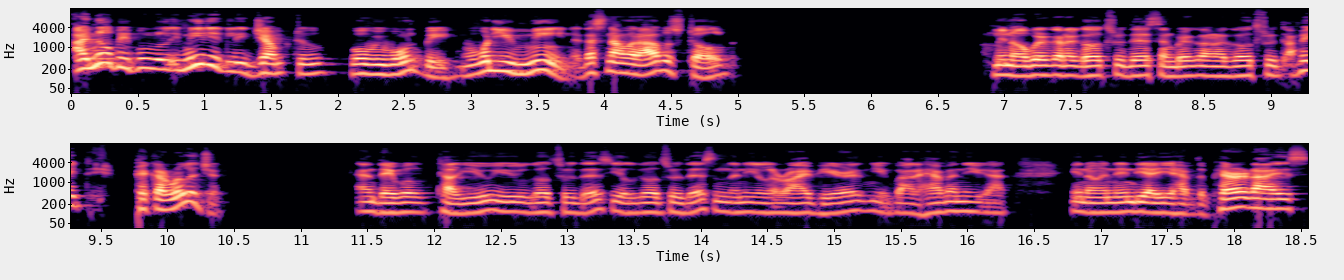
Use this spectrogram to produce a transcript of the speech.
I know people will immediately jump to, well, we won't be. What do you mean? That's not what I was told. You know, we're going to go through this and we're going to go through. I mean, pick a religion. And they will tell you, you'll go through this, you'll go through this, and then you'll arrive here and you've got heaven, you got, you know, in India, you have the paradise.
